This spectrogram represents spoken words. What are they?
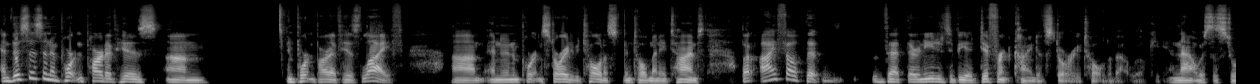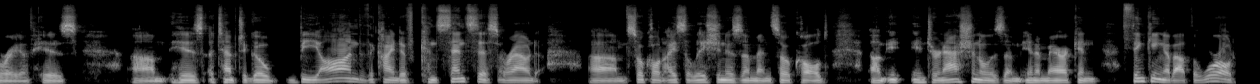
And this is an important part of his um, important part of his life, um, and an important story to be told. It's been told many times, but I felt that that there needed to be a different kind of story told about Willkie, and that was the story of his um, his attempt to go beyond the kind of consensus around um, so-called isolationism and so-called um, internationalism in American thinking about the world.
